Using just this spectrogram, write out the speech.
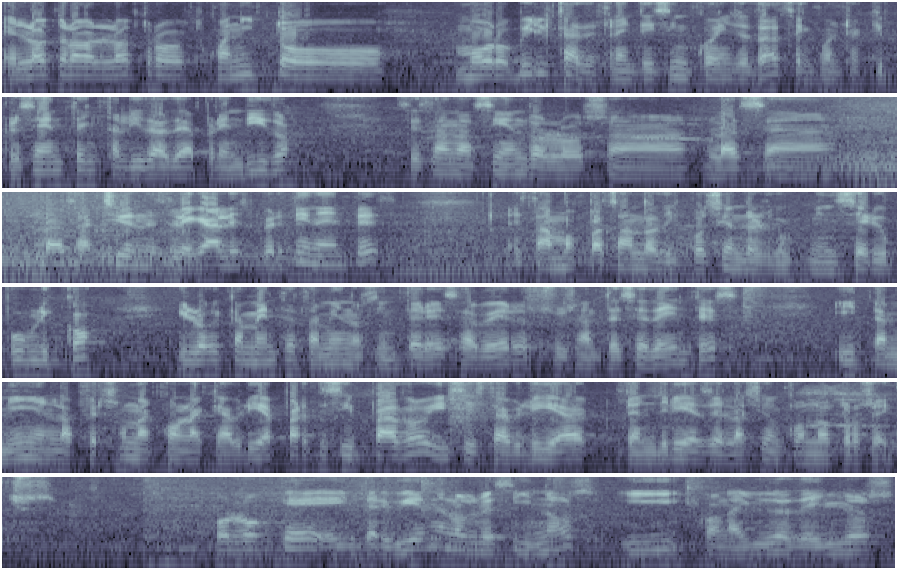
El otro, el otro Juanito Moro Vilca, de 35 años de edad, se encuentra aquí presente en calidad de aprendido. Se están haciendo los, ah, las, ah, las acciones legales pertinentes. Estamos pasando a disposición del Ministerio Público y lógicamente también nos interesa ver sus antecedentes y también en la persona con la que habría participado y si estaría, tendría relación con otros hechos. Por lo que intervienen los vecinos y con ayuda de ellos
